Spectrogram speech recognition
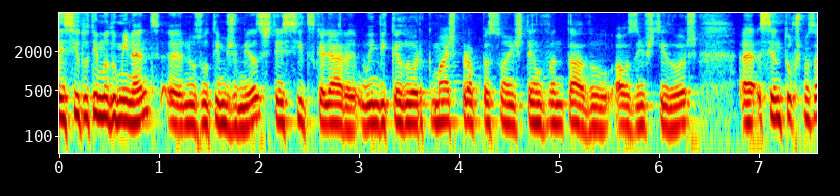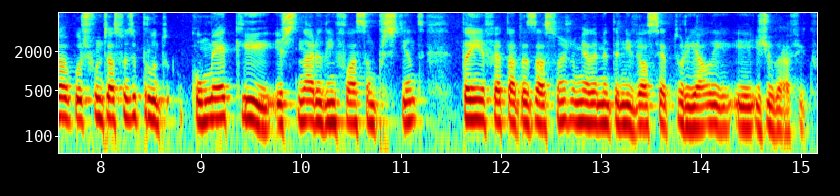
tem sido o tema dominante uh, nos últimos meses, tem sido, se calhar, o indicador que mais preocupações tem levantado aos investidores. Uh, sendo tu responsável pelos fundos de ações, eu pergunto como é que este cenário de inflação persistente tem afetado as ações, nomeadamente a nível setorial e, e, geográfico?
